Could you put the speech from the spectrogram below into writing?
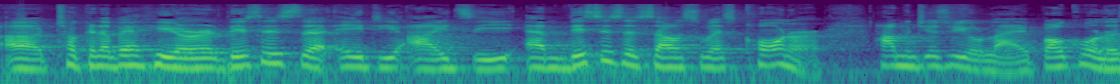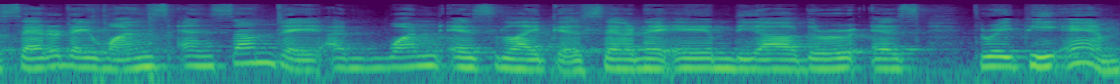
uh, talking about here, this is the ADIZ and this is the southwest corner. 他们就是有来，包括了 Saturday ones and Sunday, and one is like 7 a.m., the other is 3 p.m.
